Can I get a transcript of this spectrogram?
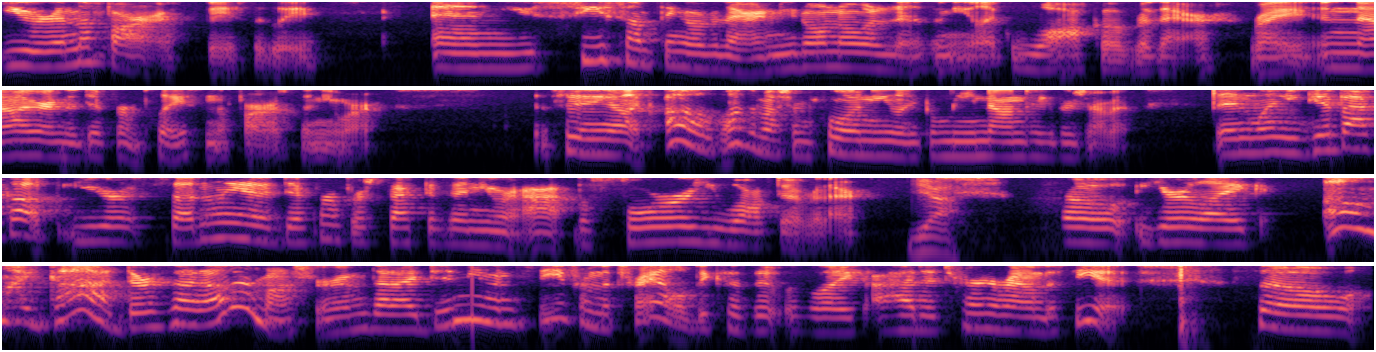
you're in the forest basically and you see something over there and you don't know what it is and you like walk over there, right? And now you're in a different place in the forest than you were. So you're like, oh, it was a mushroom, cool, and you like lean down and take a picture of it. Then when you get back up, you're suddenly at a different perspective than you were at before you walked over there. Yeah. So you're like, oh my God, there's that other mushroom that I didn't even see from the trail because it was like I had to turn around to see it. So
